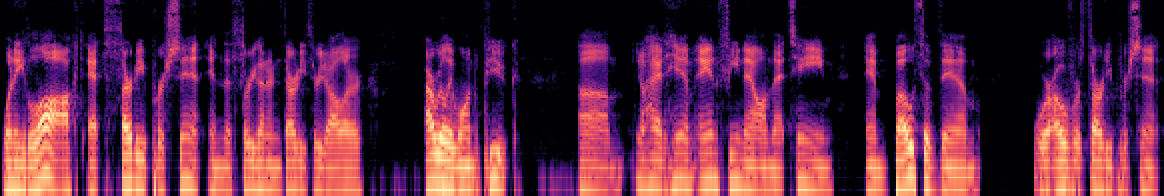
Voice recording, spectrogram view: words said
When he locked at 30% in the $333 I really wanted to puke. Um, you know, I had him and Finau on that team, and both of them were over thirty percent,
